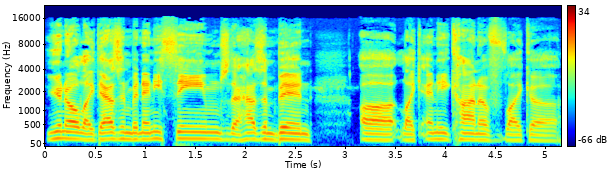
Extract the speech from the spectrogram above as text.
you know, like there hasn't been any themes, there hasn't been uh like any kind of like uh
